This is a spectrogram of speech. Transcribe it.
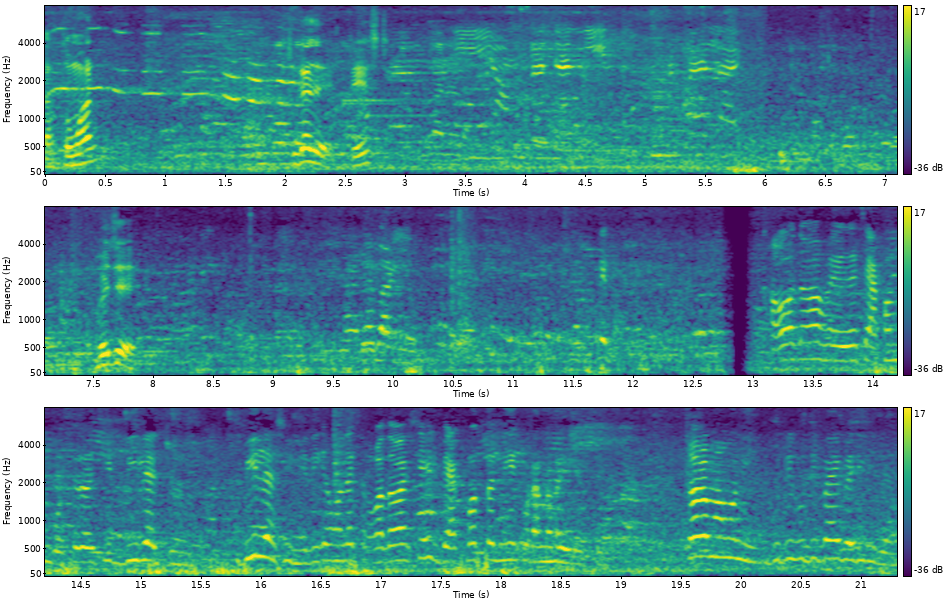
আচ্ছা তোমার? ঠিক আছে টেস্ট হয়েছে? খাওয়া দাওয়া হয়ে গেছে এখন বসে রয়েছি বিলের জন্য। বিল আসিনি এদিকে আমাদের খাওয়া দাওয়া শেষ ব্যাগপত্র নিয়ে কোরানো হয়ে গেছে। চলো মামনি গুটি গুটি পায়ে বেরিয়ে যায়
